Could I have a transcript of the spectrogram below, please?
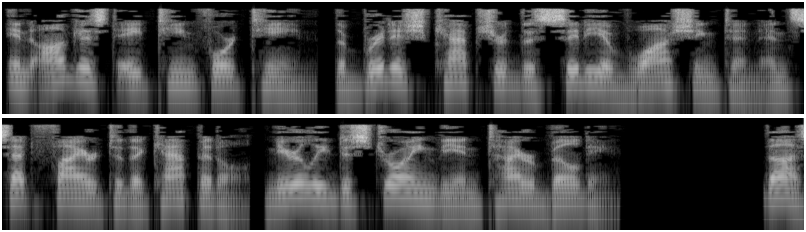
In August 1814, the British captured the city of Washington and set fire to the Capitol, nearly destroying the entire building. Thus,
